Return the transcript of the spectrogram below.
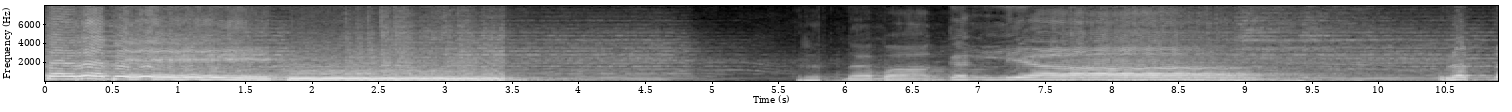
ತರಬೇಕು. ರತ್ನ ಮಾಂಗಲ್ಯ ರತ್ನ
